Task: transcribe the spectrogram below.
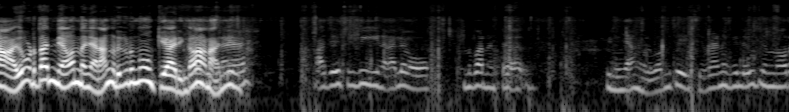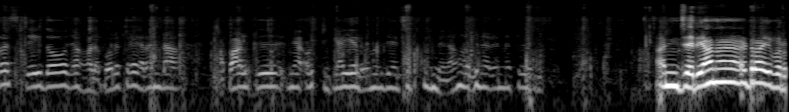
ഞാൻ ഇവിടെ തന്നെയാ വന്ന. ഞാൻ അങ്ങോട്ട് ഇങ്ങോട്ട് നോക്കി. ആരും കാണാല്ലേ വീണാലോ എന്ന് പറഞ്ഞിട്ട് പിന്നെ ഞങ്ങൾ പറഞ്ഞു ചേച്ചി വേണമെങ്കിൽ ഇരുന്നോ റെസ്റ്റ് ചെയ്തോ ഞങ്ങളെ പോലെ കയറണ്ട അപ്പൊ ആൾക്ക് ഞാൻ ഒറ്റയ്ക്കായാലോ എന്ന് വിചാരിച്ചു. പിന്നെ ഞങ്ങൾ പിന്നെ തന്നെ കയറി അഞ്ചരയാണ് ഡ്രൈവർ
